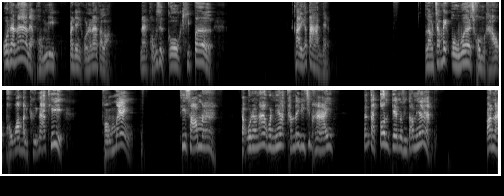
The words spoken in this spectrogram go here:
โอนาน่าเนี่ย ผมมีประเด็นกับโอนาน่าตลอดนะผมรู้สึกโกคีเปอร์ใครก็ตามเนี่ย เราจะไม่โอเวอร์ชมเขา เพราะว่ามันคือหน้าที่ ของแม่งที่ซ้อมมา แต่โอนาน่าวันนี้ทำได้ดีชิบหาย ตั้งแต่ต้นเกมจนถึงตอนเนี้ยตอนไหน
